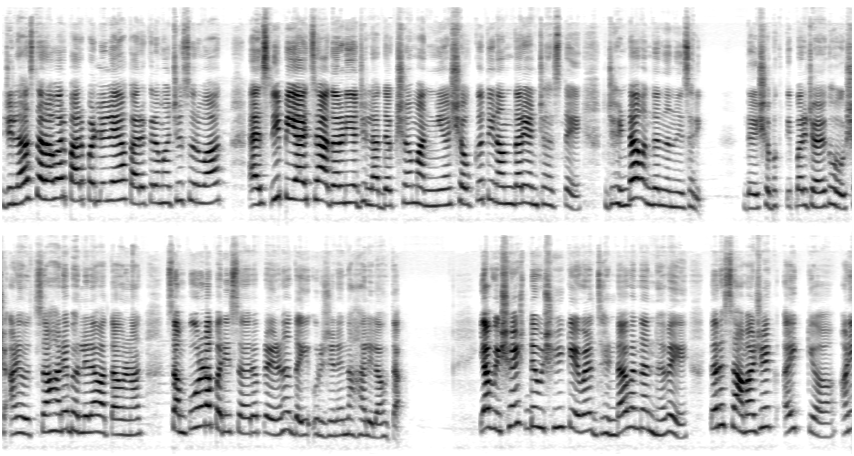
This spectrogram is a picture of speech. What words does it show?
जिल्हा स्तरावर पार पडलेल्या या कार्यक्रमाची सुरुवात एस डी पी आयचे आदरणीय जिल्हाध्यक्ष माननीय शौकत इनामदार यांच्या हस्ते झेंडा वंदनाने झाली. देशभक्तीपर जयघोष आणि उत्साहाने भरलेल्या वातावरणात संपूर्ण परिसर प्रेरणादायी ऊर्जेने नहालेला होता. या विशेष दिवशी केवळ झेंडावंदन नव्हे तर सामाजिक ऐक्य आणि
